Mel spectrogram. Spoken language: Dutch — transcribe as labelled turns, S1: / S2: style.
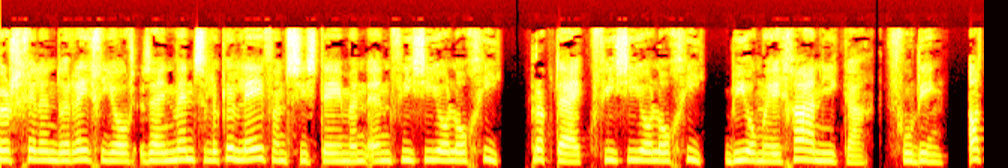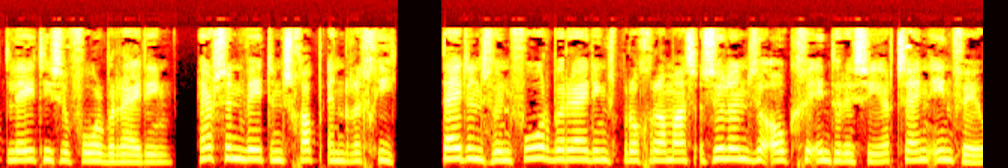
S1: Verschillende regio's zijn menselijke levenssystemen en fysiologie, praktijkfysiologie, biomechanica, voeding, atletische voorbereiding, hersenwetenschap en regie. Tijdens hun voorbereidingsprogramma's zullen ze ook geïnteresseerd zijn in veel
